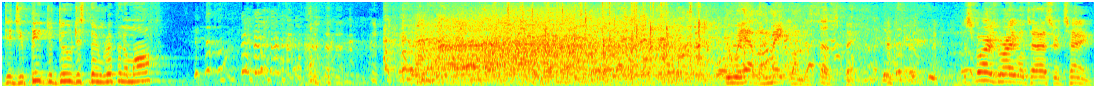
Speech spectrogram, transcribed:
Did you peep the dude that's been ripping him off? Do we have a make on the suspect? As far as we're able to ascertain,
